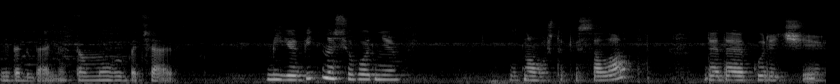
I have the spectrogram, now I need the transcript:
і так далі. Тому вибачаюсь. Мій обід на сьогодні знову ж таки салат, додаю курячі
